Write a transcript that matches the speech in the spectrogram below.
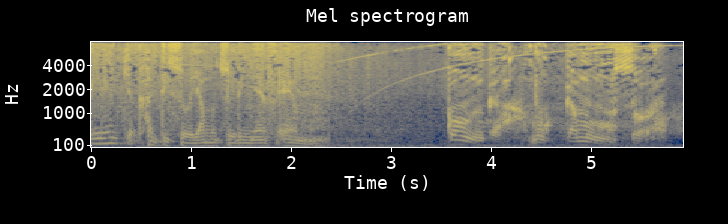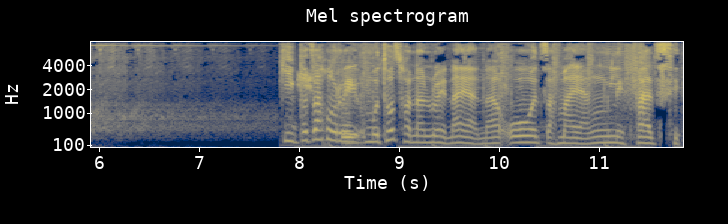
e ke kgatiso ya motsweding fm konka bokamoso. Ke ipotsa gore motho o tshwanang le wena yana o tsamayang lefatshe.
